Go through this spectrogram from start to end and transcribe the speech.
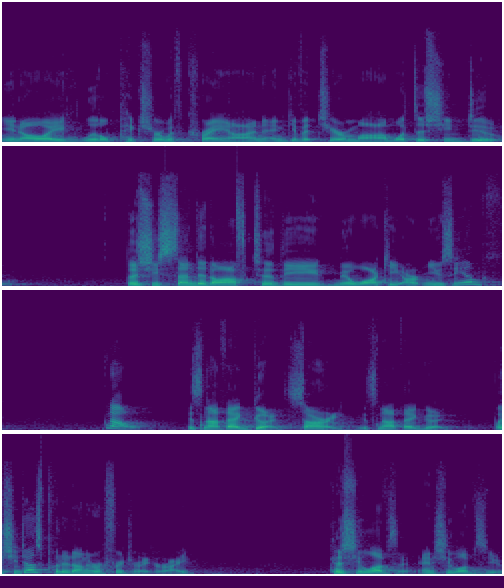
you know, a little picture with crayon and give it to your mom, what does she do? Does she send it off to the Milwaukee Art Museum? No, it's not that good. Sorry, it's not that good. But she does put it on the refrigerator, right? Because she loves it and she loves you.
